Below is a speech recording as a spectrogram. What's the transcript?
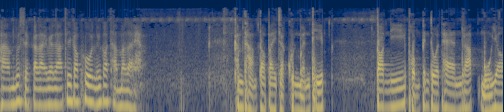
ความรู้สึกอะไรเวลาที่เขาพูดหรือเขาทำอะไรคำถามต่อไปจากคุณเหมือนทิพย์ตอนนี้ผมเป็นตัวแทนรับหมูยอ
